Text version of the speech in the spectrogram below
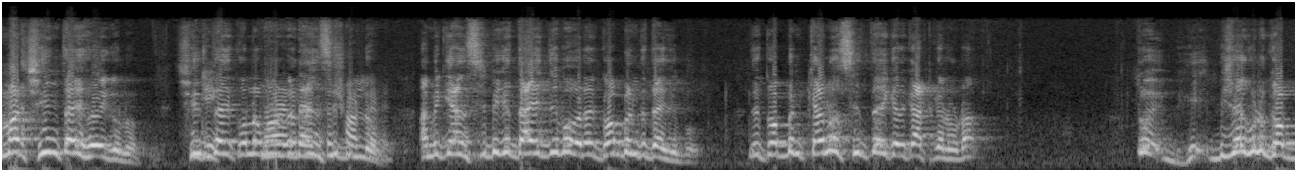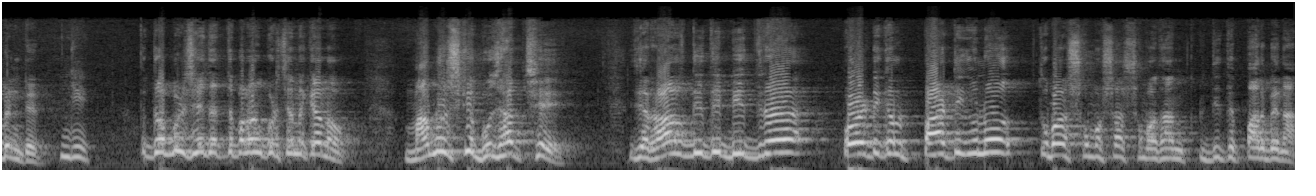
আমার চিন্তাই হয়ে গেল। চিন্তাই করল মনে। আমি কি এনসিপি কে দায় দিব না গভর্নমেন্টকে দায় দিব। যে গভর্নমেন্ট কেন চিন্তাই করে আটকালো না তো বিষয়গুলো গভর্নমেন্টের তো গভর্নমেন্ট সেই দায়িত্ব পালন করছে না কেন? মানুষকে বোঝাচ্ছে যে রাজনীতিবিদরা পলিটিক্যাল পার্টিগুলো তোমার সমস্যার সমাধান দিতে পারবে না।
